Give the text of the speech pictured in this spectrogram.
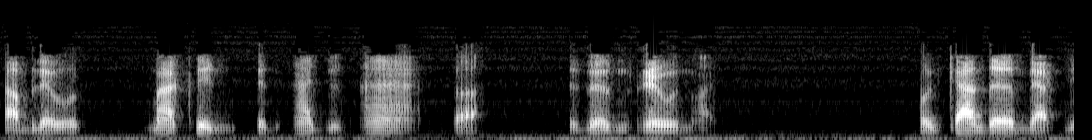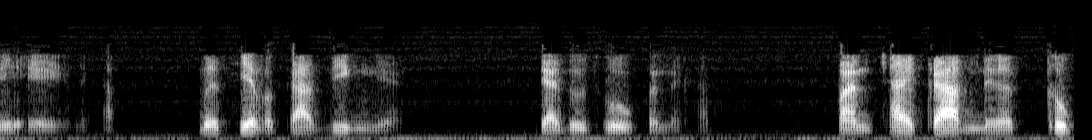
ความเร็วมากขึ้นเป็นห้าจุดห้าก็จะเดินเร็วหน่อย ผลการเดินแบบนี้เองนะครับ เมื่อเทียบกับการวิ่งเนี่ยอย่าดูถูกกันนะครับ มันใช้กล้ามเนื้อทุก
